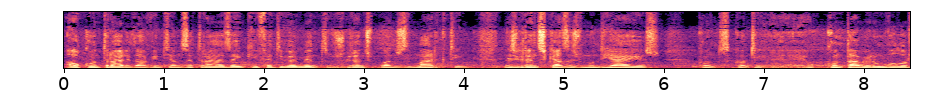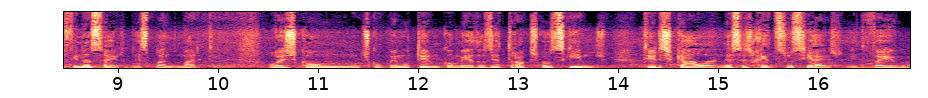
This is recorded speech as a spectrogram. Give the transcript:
ao contrário de há 20 anos atrás, em que efetivamente os grandes planos de marketing das grandes casas mundiais eh, o que contava era um valor financeiro desse plano de marketing. Hoje, com, desculpem-me o termo, com meia dúzia de trocos, conseguimos ter escala nessas redes sociais. E veio,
